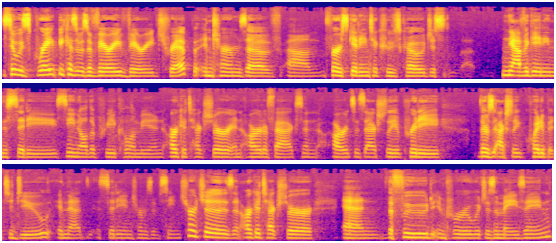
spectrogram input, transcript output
So it was great because it was a very varied trip in terms of um, first getting to Cusco, just navigating the city, seeing all the pre-Columbian architecture and artifacts and arts. It's actually a pretty there's actually quite a bit to do in that city in terms of seeing churches and architecture and the food in Peru, which is amazing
